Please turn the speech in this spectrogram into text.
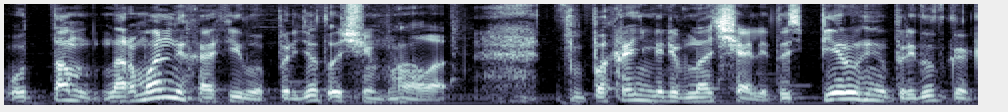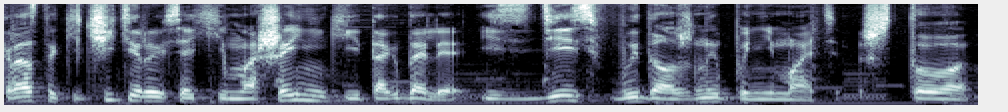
Вот там нормальных афилов придет очень мало. По крайней мере, в начале. То есть первыми придут как раз-таки читеры, всякие мошенники и так далее. И здесь вы должны понимать, что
